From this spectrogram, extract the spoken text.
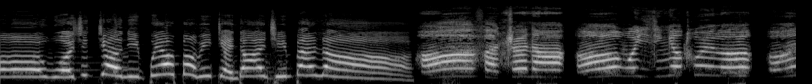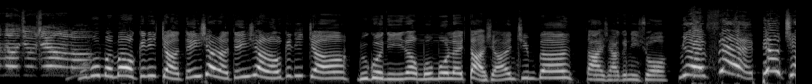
呃，我是叫你不要报名剪刀安亲班了。啊，反正呢，啊，我已经要退了。嬷嬷。妈妈，我跟你讲，等一下了，等一下了，我跟你讲，如果你让嬷嬷来大侠安亲班，大侠跟你说免费，不要钱。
